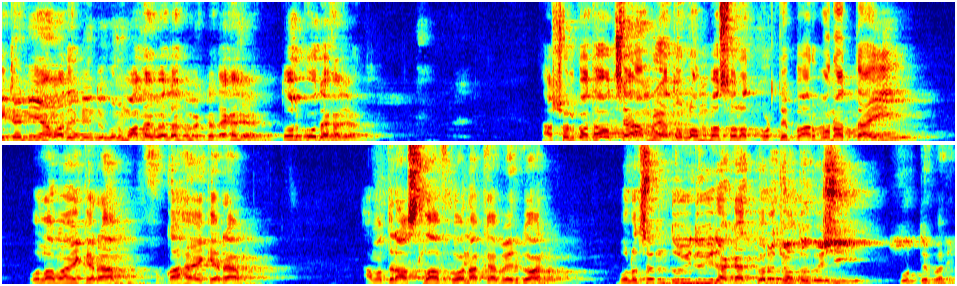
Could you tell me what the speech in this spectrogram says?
এটা নিয়ে আমাদের কিন্তু কোনো মাথা ব্যথা খুব একটা দেখা যায় না, তর্কও দেখা যায় না। আসল কথা হচ্ছে, আমরা এত লম্বা সলাৎ পড়তে পারব না, তাই ওলামায় কেরাম, ফোকাহায় কেরাম, আমাদের আসলাফগণ, আকাবেরগণ বলেছেন, দুই দুই রাকাত করে যত বেশি পড়তে পারি।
